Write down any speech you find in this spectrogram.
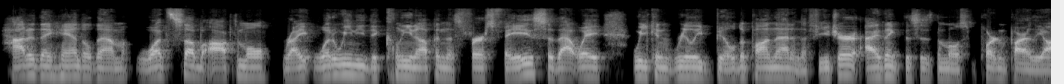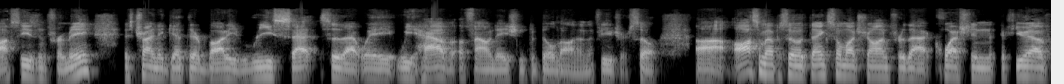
How did they handle them? What's suboptimal, right? What do we need to clean up in this first phase so that way we can really build upon that in the future? I think this is the most important part of the off season for me is trying to get their body reset so that way we have a foundation to build on in the future. So, uh, awesome episode. Thanks so much, Sean, for that question. If you have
